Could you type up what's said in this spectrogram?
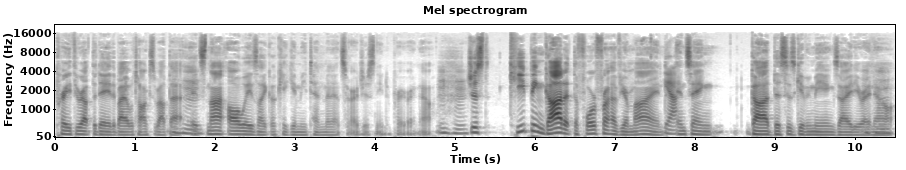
pray throughout the day. The Bible talks about that. Mm-hmm. It's not always like, okay, give me ten minutes, or I just need to pray right now. Just keeping God at the forefront of your mind Yeah. and saying, God, this is giving me anxiety right now.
